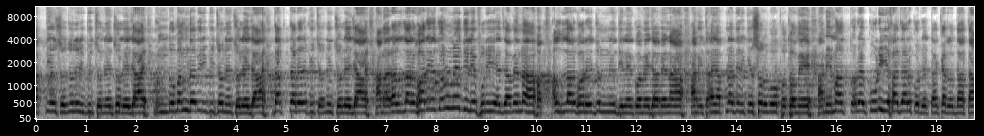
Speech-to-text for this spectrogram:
আত্মীয় স্বজনের পিছনে চলে যায়, বন্ধু বান্ধবীর পিছনে চলে যায়, ডাক্তারের পিছনে চলে যায়, আমার আল্লাহর ঘরের জন্য দিলে ফুরিয়ে যাবে না, আল্লাহর ঘরের জন্য দিলে কমে যাবে না, আমি তাই আপনাদেরকে সর্বপ্রথমে, আমি মাত্র কুড়ি হাজার করে টাকার দাতা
